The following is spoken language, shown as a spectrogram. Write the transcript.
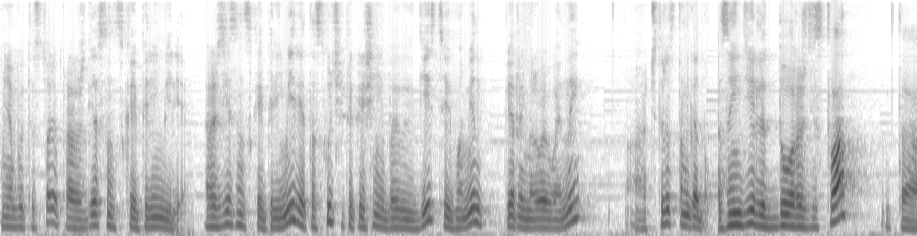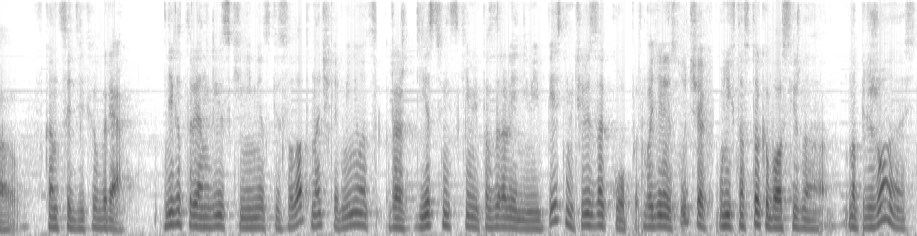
У меня будет история про рождественское перемирие. Рождественское перемирие – это случай прекращения боевых действий в момент Первой мировой войны в 2014 году. За неделю до Рождества, это в конце декабря, Некоторые английские и немецкие солдаты начали обмениваться рождественскими поздравлениями и песнями через окопы. В отдельных случаях у них настолько была снижена напряженность,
